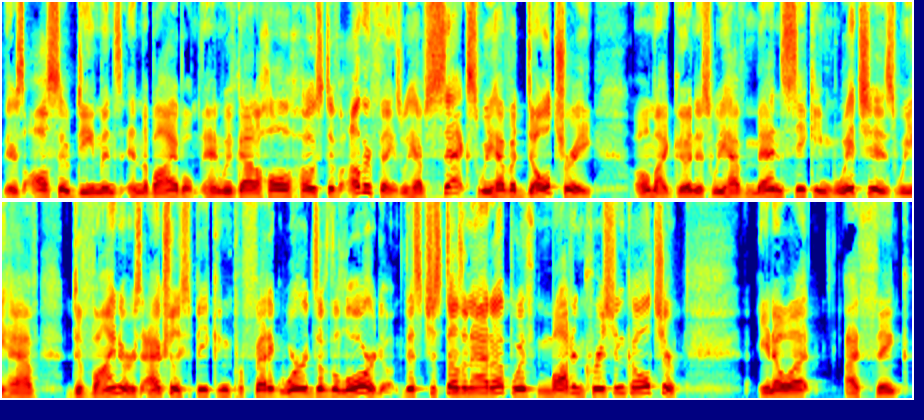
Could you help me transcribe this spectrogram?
There's also demons in the Bible, and we've got a whole host of other things. We have sex, we have adultery. Oh my goodness, we have men seeking witches, we have diviners actually speaking prophetic words of the Lord. This just doesn't add up with modern Christian culture. You know what? I think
